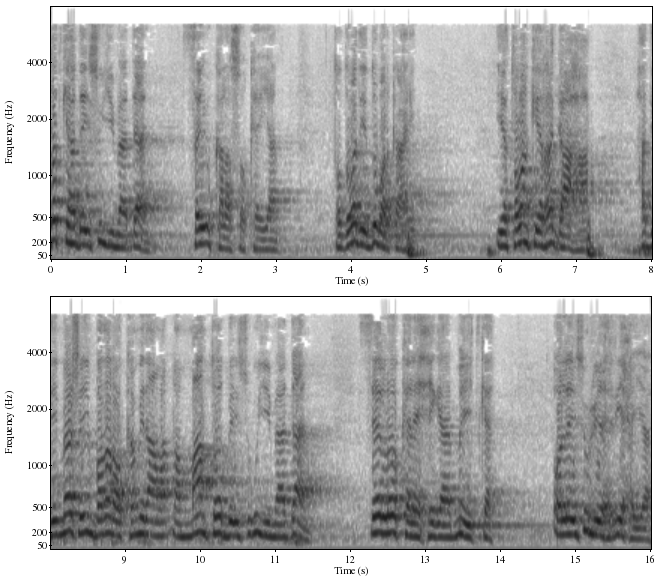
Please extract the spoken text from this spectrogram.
dadkii hadday isu yimaadaan say u kala sokeeyaan. Toddobadii dumarka ahayd iyo tobankii ragga ahaa haddii meesha in badanoo ka mida ama dhammaantoodba isugu yimaadaan see loo kala xigaa meydka oo la isu riixriixayaa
